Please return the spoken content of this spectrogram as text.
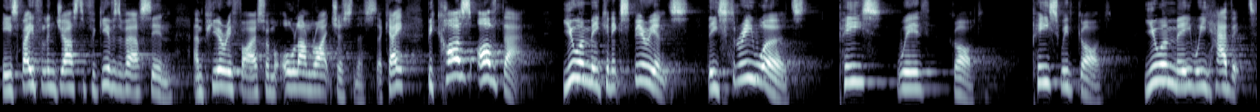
He's faithful and just to forgive us of our sin and purify us from all unrighteousness. Okay? Because of that, you and me can experience these three words peace with God. Peace with God. You and me, we have it.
